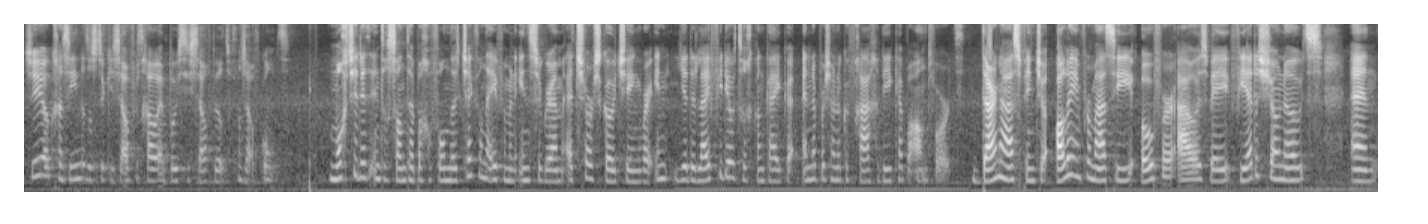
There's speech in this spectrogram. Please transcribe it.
zul je ook gaan zien dat een stukje zelfvertrouwen en positief zelfbeeld vanzelf komt. Mocht je dit interessant hebben gevonden, check dan even mijn Instagram, Coaching, waarin je de live video terug kan kijken en de persoonlijke vragen die ik heb beantwoord. Daarnaast vind je alle informatie over AOSW via de show notes en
